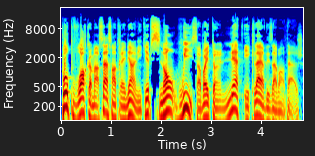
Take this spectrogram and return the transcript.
pour pouvoir commencer à s'entraîner en équipe. Sinon, oui, ça va être un net et clair désavantage.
